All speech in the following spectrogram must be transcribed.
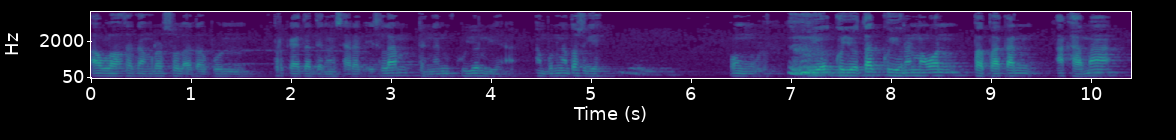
Allah tentang Rasul ataupun berkaitan dengan syariat Islam dengan guyon ya. Ampun ngantos nggih. Wong guyonan mawon babakan agama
